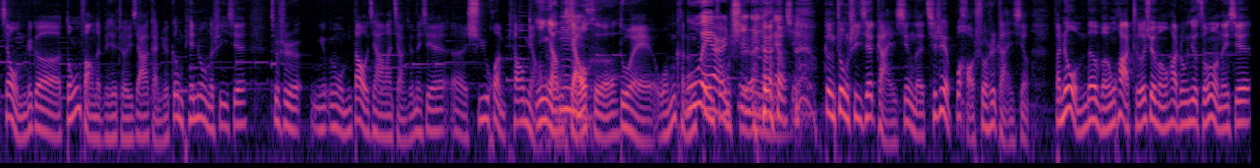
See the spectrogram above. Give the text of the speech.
像我们这个东方的这些哲学家，感觉更偏重的是一些，就是因为我们道家嘛，讲究那些呃虚幻缥缈、阴阳调和。对我们可能更重视那种感觉，更重视一些感性的。其实也不好说是感性，反正我们的文化、哲学文化中就总有那些。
